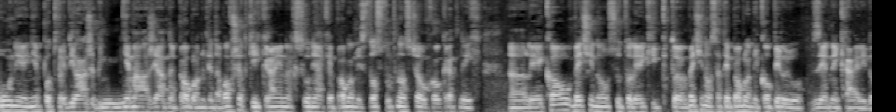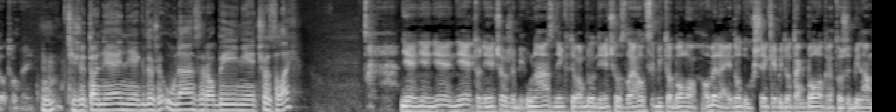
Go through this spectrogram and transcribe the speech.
únie nepotvrdila, že by nemala žiadne problémy. Teda vo všetkých krajinách sú nejaké problémy s dostupnosťou konkrétnych uh, liekov. Väčšinou sú to lieky, ktoré, väčšinou sa tie problémy kopírujú z jednej krajiny do druhej. Hm, čiže to nie je niekto, že u nás robí niečo zle? Nie, nie, nie, nie je to niečo, že by u nás niekto robil niečo zlé, hoci by to bolo oveľa jednoduchšie, keby to tak bolo, pretože by nám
